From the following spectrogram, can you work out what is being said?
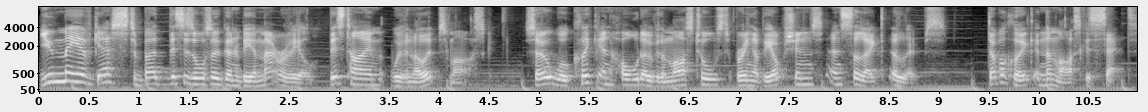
You may have guessed, but this is also going to be a matte reveal, this time with an ellipse mask. So we'll click and hold over the mask tools to bring up the options and select ellipse. Double click and the mask is set.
